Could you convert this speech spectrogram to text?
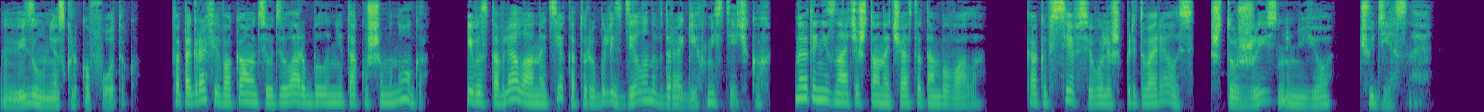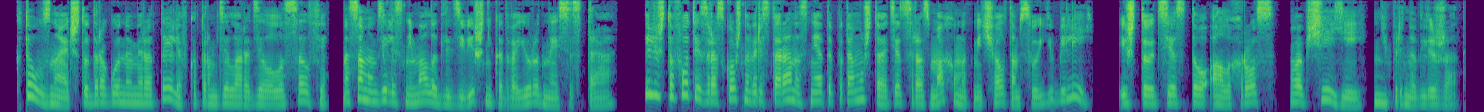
Видел несколько фоток». Фотографий в аккаунте у Дилары было не так уж и много, и выставляла она те, которые были сделаны в дорогих местечках. Но это не значит, что она часто там бывала. Как и все, всего лишь притворялась, что жизнь у неё чудесная. Кто узнает, что дорогой номер отеля, в котором Дилара делала селфи, на самом деле снимала для девишника двоюродная сестра? Или что фото из роскошного ресторана сняты потому, что отец с размахом отмечал там свой юбилей? И что те сто алых роз вообще ей не принадлежат?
